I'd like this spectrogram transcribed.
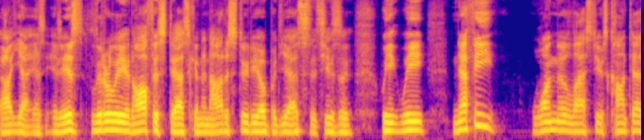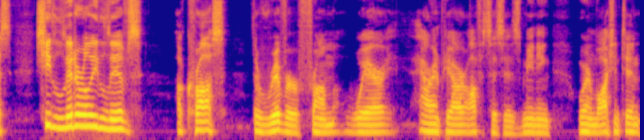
Uh, yeah, it is literally an office desk and not a studio, but yes, she was a. We we Neffy won the last year's contest. She literally lives across the river from where our NPR offices is, meaning we're in Washington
